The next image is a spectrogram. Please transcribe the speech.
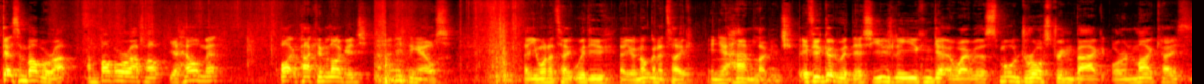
get some bubble wrap and bubble wrap up your helmet, bike packing luggage, and anything else that you want to take with you that you're not going to take in your hand luggage. If you're good with this, usually you can get away with a small drawstring bag, or in my case,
